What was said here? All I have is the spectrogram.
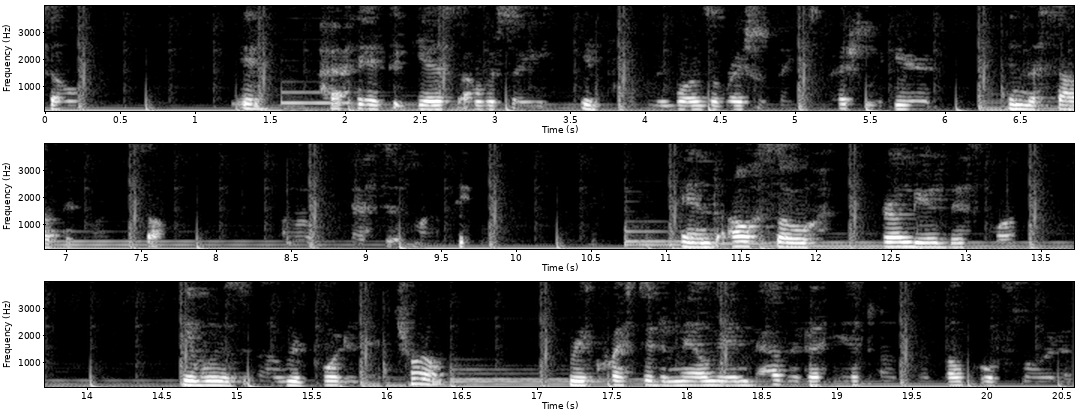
So, if I had to guess, I would say it probably was a racial thing, especially here in the South in Arkansas. Uh, that's just my opinion. And also, earlier this month, it was uh, reported that Trump requested a mail-in ballot ahead of the local Florida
